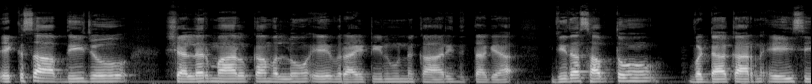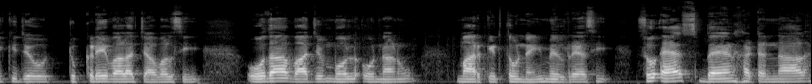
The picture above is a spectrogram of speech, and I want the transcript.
ਇੱਕ ਹਿਸਾਬ ਦੀ ਜੋ ਸ਼ੈਲਰ ਮਾਲਕਾਂ ਵੱਲੋਂ ਇਹ ਵੈਰਾਈਟੀ ਨੂੰ ਨਕਾਰ ਹੀ ਦਿੱਤਾ ਗਿਆ, ਜਿਹਦਾ ਸਭ ਤੋਂ ਵੱਡਾ ਕਾਰਨ ਇਹ ਹੀ ਸੀ ਕਿ ਜੋ ਟੁਕੜੇ ਵਾਲਾ ਚਾਵਲ ਸੀ, ਉਹਦਾ ਵਾਜਬ ਮੁੱਲ ਉਹਨਾਂ ਨੂੰ ਮਾਰਕੀਟ ਤੋਂ ਨਹੀਂ ਮਿਲ ਰਿਹਾ ਸੀ। ਸੋ ਇਸ ਬੈਨ ਹਟਣ ਨਾਲ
